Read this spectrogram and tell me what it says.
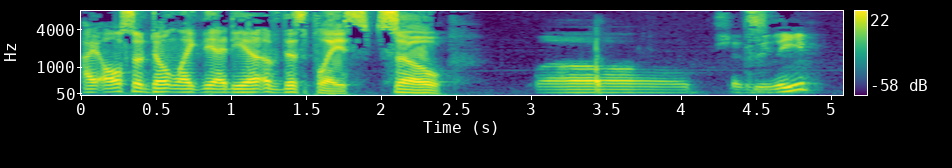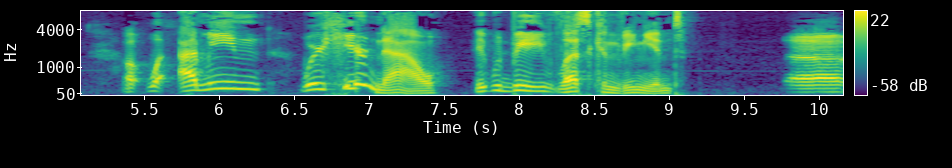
I also don't like the idea of this place. So, Well, should we leave? uh, wh- I mean, we're here now. It would be less convenient. Uh,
